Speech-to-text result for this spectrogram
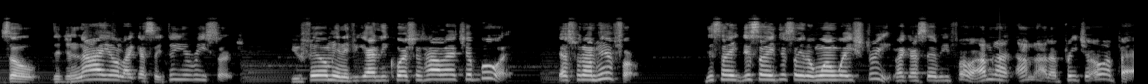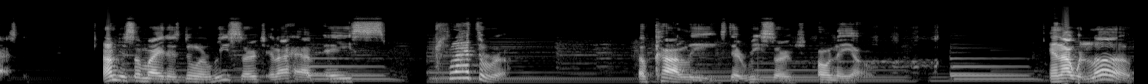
So the denial, like I say, do your research. You feel me? And if you got any questions, holler at your boy. That's what I'm here for. This ain't this ain't this ain't a one way street. Like I said before, I'm not I'm not a preacher or a pastor. I'm just somebody that's doing research, and I have a plethora of colleagues that research on their own. And I would love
